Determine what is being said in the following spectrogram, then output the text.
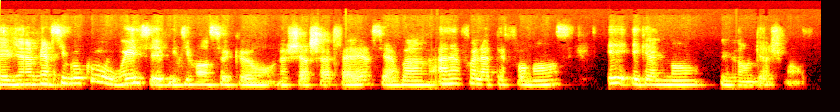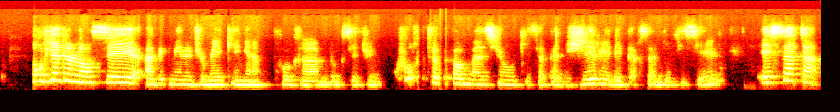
Eh bien, merci beaucoup. Oui, c'est effectivement ce qu'on cherche à faire, c'est avoir à la fois la performance et également l'engagement. On vient de lancer avec Manager Making un programme, donc c'est une courte formation qui s'appelle Gérer les personnes difficiles. Et ça t'a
